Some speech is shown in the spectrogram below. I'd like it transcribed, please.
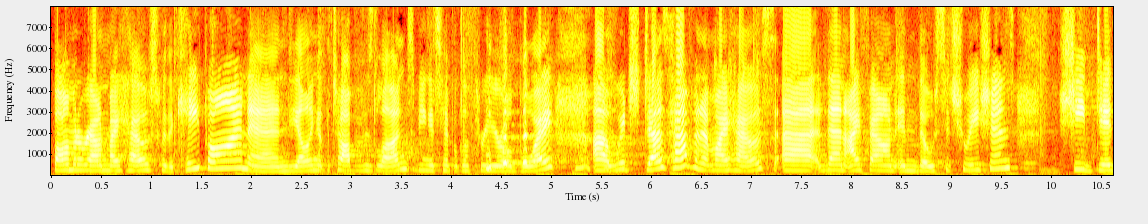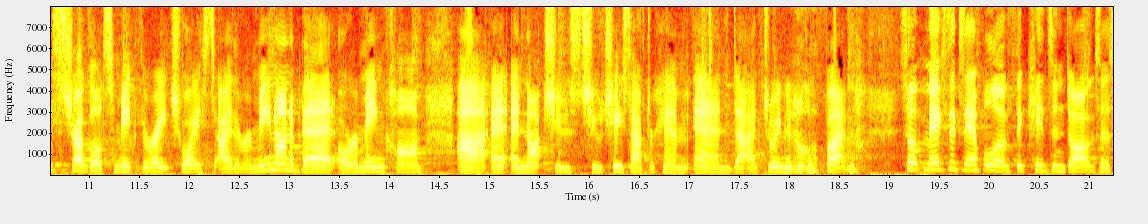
bombing around my house with a cape on and yelling at the top of his lungs, being a typical three-year-old boy, uh, which does happen at my house, uh, then I found in those situations she did struggle to make the right choice to either remain on a bed or remain calm uh, and, and, not choose to chase after him and uh, join in all the fun. So Meg's example of the kids and dogs as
